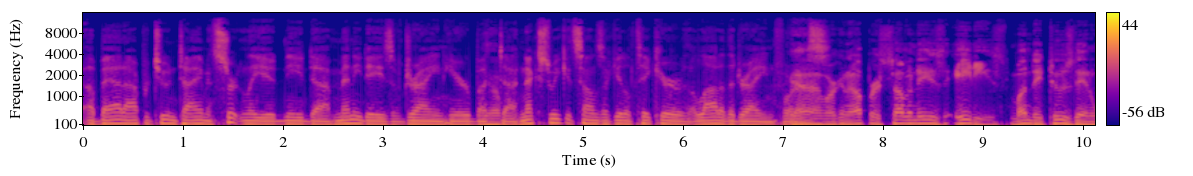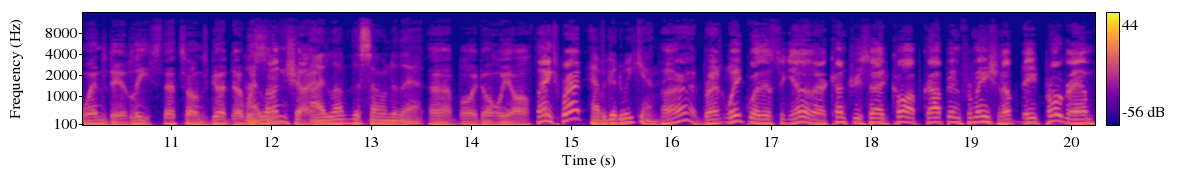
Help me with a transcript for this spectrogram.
a bad opportune time, and certainly you'd need uh, many days of drying here. But uh, next week, it sounds like it'll take care of a lot of the drying for yeah, us. Yeah, we're going to upper 70s, 80s, Monday, Tuesday, and Wednesday at least. That sounds good. That I love- sunshine. I love the sound of that. Ah, boy, don't we all. Thanks, Brett. Have a good weekend. All right, Brent Wink with us again on our Countryside Co-op Crop Information Update program.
